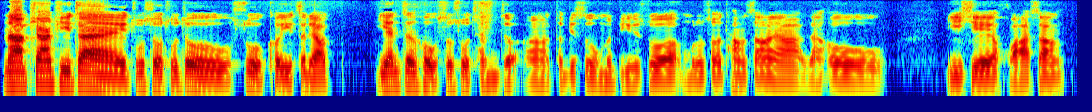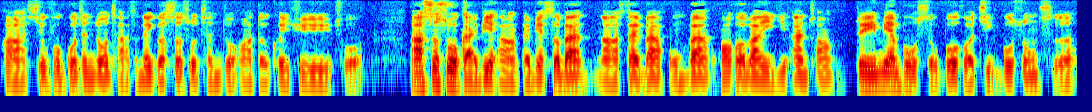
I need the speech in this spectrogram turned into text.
那 PRP 在注射除皱术可以治疗炎症后色素沉着啊，特别是我们比如说摩托车烫伤呀，然后一些划伤啊，修复过程中产生的一个色素沉着啊，都可以去除。那色素改变啊，改变色斑、那晒斑、红斑、黄褐斑以及暗疮，对于面部、手部和颈部松弛、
